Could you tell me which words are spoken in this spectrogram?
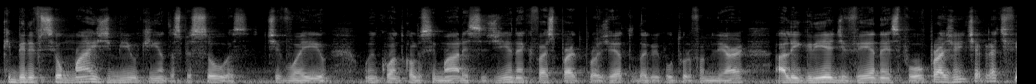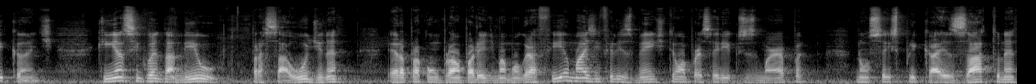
que beneficiou mais de 1.500 pessoas. Tive aí um encontro com a Lucimara esse dia, né, que faz parte do projeto da agricultura familiar. A alegria de ver né, esse povo, para a gente é gratificante. 550 mil para a saúde, né? Era para comprar uma parede de mamografia, mas infelizmente tem uma parceria com o Smarpa, não sei explicar exato, né?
